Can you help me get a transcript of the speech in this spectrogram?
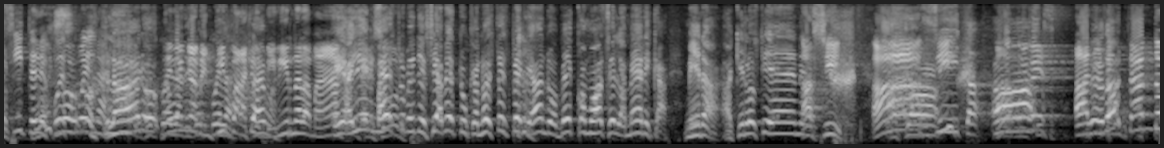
Así te dejó No, escuela. claro. No Escuela, venga a mentir escuela. para Claro. convivir nada más. Eh, ahí el maestro me decía, ve tú que no estés peleando, ve cómo hace el América. Mira, aquí los tienes. Así. Ah, sí. Ah, Otra vez. ¿verdad? Alimentando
